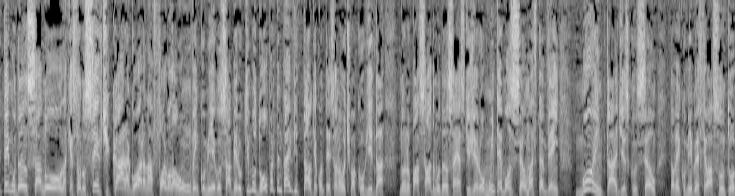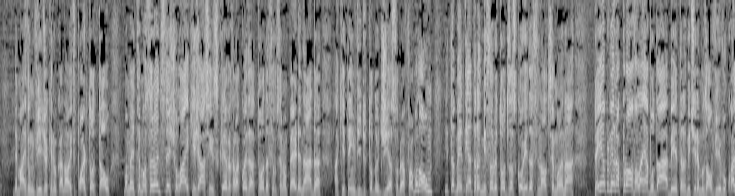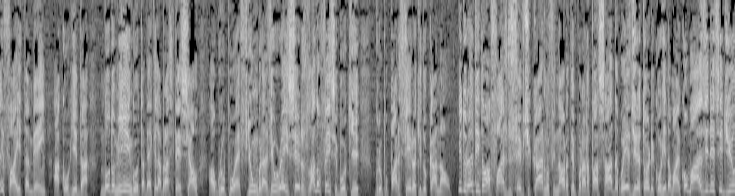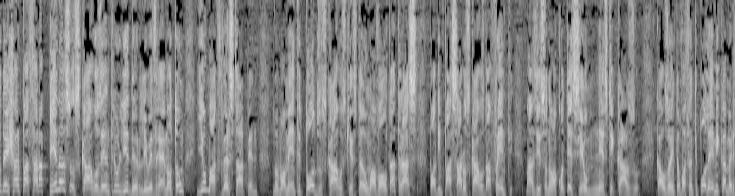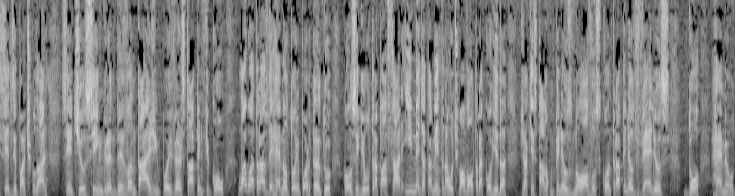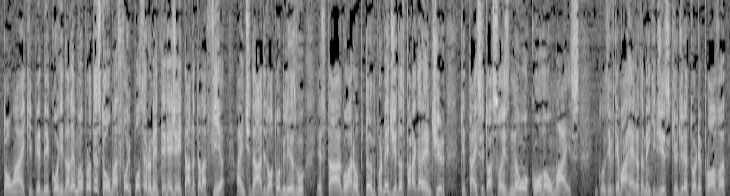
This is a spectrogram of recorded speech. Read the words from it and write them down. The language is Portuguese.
E tem mudança no, na questão do safety car agora na Fórmula 1. Vem comigo saber o que mudou para tentar evitar o que aconteceu na última corrida no ano passado. Mudança essa que gerou muita emoção, mas também muita discussão. Então vem comigo, esse é o assunto de mais um vídeo aqui no canal Esporte Total. Momentos emocionantes, deixa o like, já se inscreva, aquela coisa toda, se você não perde nada. Aqui tem vídeo todo dia sobre a Fórmula 1 e também tem a transmissão de todas as corridas final de semana tem a primeira prova lá em Abu Dhabi, transmitiremos ao vivo o Qualify e também a corrida no domingo. Também aquele abraço especial ao grupo F1 Brasil Racers lá no Facebook, grupo parceiro aqui do canal. E durante então a fase de safety car no final da temporada passada, o ex-diretor de corrida Michael Masi decidiu deixar passar apenas os carros entre o líder Lewis Hamilton e o Max Verstappen. Normalmente todos os carros que estão uma volta atrás podem passar os carros da frente, mas isso não aconteceu neste caso caso. Causou então bastante polêmica, a Mercedes em particular sentiu-se em grande desvantagem, pois Verstappen ficou logo atrás de Hamilton e, portanto, conseguiu ultrapassar imediatamente na última volta da corrida, já que estava com pneus novos contra pneus velhos do Hamilton. A equipe de corrida alemã protestou, mas foi posteriormente rejeitada pela FIA. A entidade do automobilismo está agora optando por medidas para garantir que tais situações não ocorram mais. Inclusive tem uma regra também que diz que o diretor de prova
